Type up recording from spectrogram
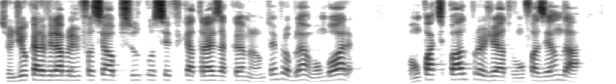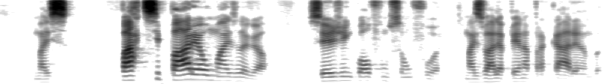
Se um dia o cara virar para mim e falar assim, ah, eu preciso que você fique atrás da câmera, não tem problema, vamos embora. Vamos participar do projeto, vamos fazer andar. Mas participar é o mais legal, seja em qual função for, mas vale a pena pra caramba.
